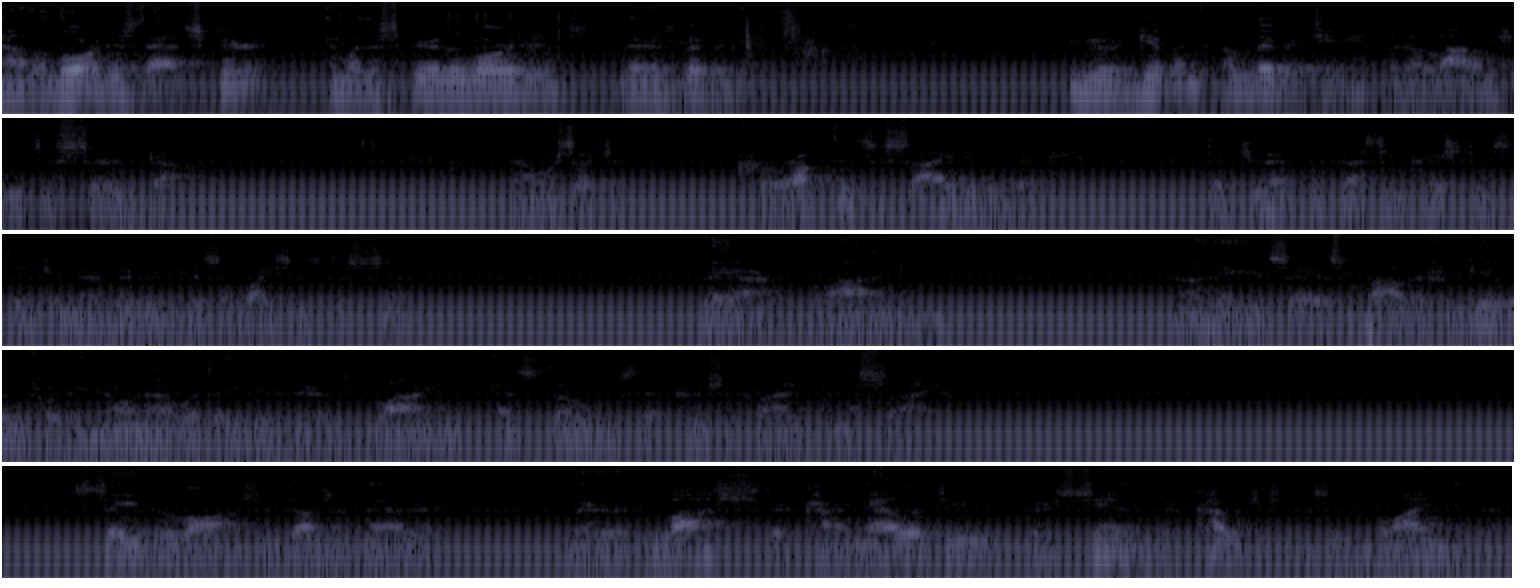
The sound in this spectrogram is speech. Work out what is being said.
Now, the Lord is that Spirit, and where the Spirit of the Lord is, there is liberty. You're given a liberty that allows you to serve such a corrupted society today that you have professing Christians thinking their liberty is a license to sin. They are blind. The only thing you can say is, Father, forgive them, for they know not what they do. They're as blind as those that crucified the Messiah. Saved or lost, it doesn't matter. Their lust, their carnality, their sin, their covetousness has blinded them.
